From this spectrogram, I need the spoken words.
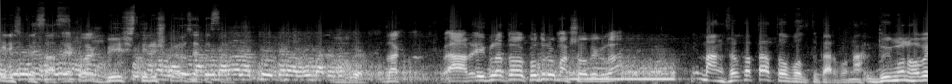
তিরিশ আছে এক লাখ বিশ তিরিশ করে চাইতেছেন যাক আর এগুলা তো কতটুকু মাংস হবে এগুলা? মাংসের কথা তো বলতে পারব না। দুই মন হবে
